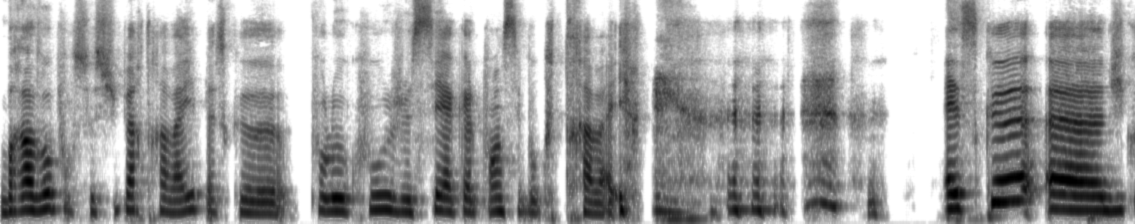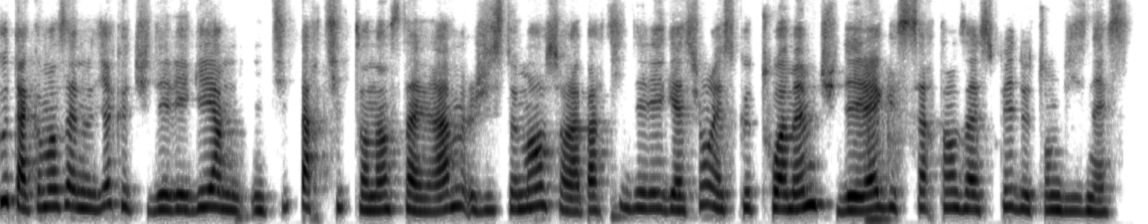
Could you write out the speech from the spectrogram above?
bravo pour ce super travail parce que pour le coup, je sais à quel point c'est beaucoup de travail. Est-ce que, euh, du coup, tu as commencé à nous dire que tu déléguais une petite partie de ton Instagram, justement sur la partie délégation. Est-ce que toi-même, tu délègues certains aspects de ton business?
